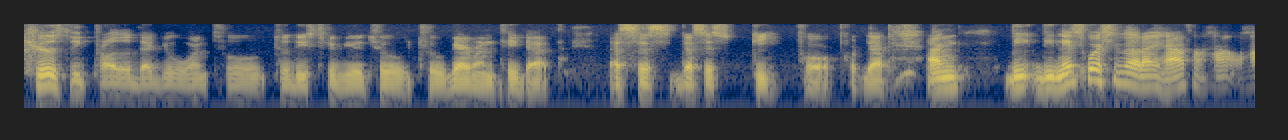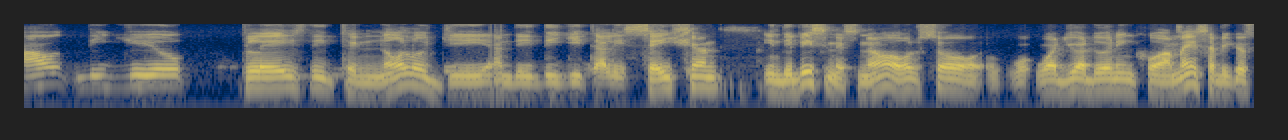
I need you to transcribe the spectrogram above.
choose the product that you want to to distribute to to guarantee that. That's just that's just key for for that. And the the next question that I have: How how did you place the technology and the digitalization in the business? No, also w- what you are doing in Coamesa because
